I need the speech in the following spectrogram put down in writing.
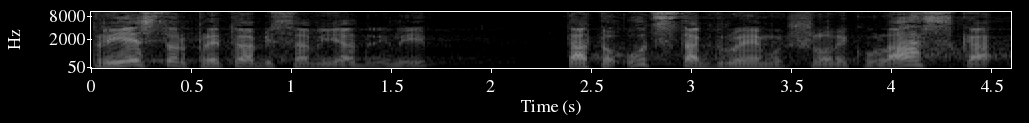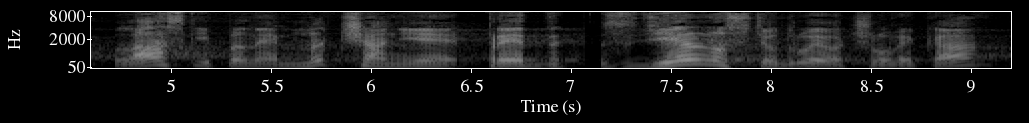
priestor preto, aby sa vyjadrili. Táto úcta k druhému človeku, láska, lásky plné mlčanie pred zdielnosťou druhého človeka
